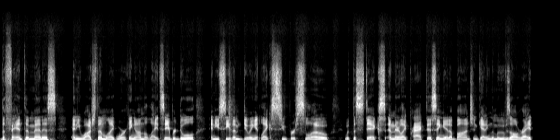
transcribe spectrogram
the phantom menace and you watch them like working on the lightsaber duel and you see them doing it like super slow with the sticks and they're like practicing it a bunch and getting the moves all right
